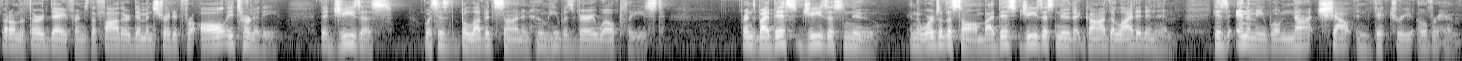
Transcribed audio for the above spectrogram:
But on the third day, friends, the Father demonstrated for all eternity that Jesus was his beloved Son in whom he was very well pleased. Friends, by this Jesus knew, in the words of the psalm, by this Jesus knew that God delighted in him. His enemy will not shout in victory over him.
